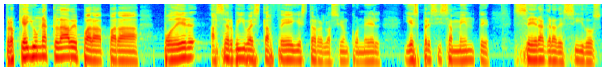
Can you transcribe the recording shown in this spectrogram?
Pero aquí hay una clave para, para poder hacer viva esta fe y esta relación con Él. Y es precisamente ser agradecidos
